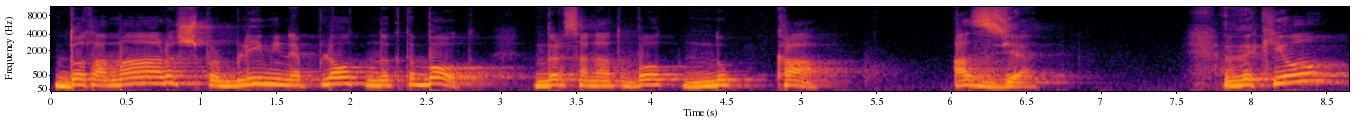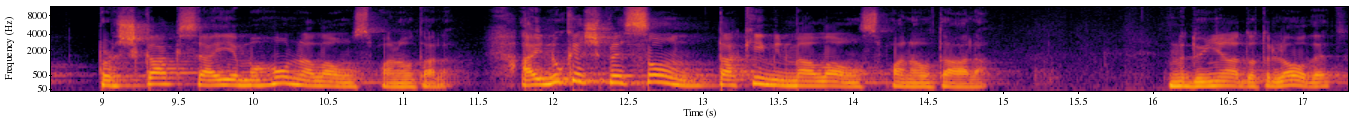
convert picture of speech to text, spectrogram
do ta marrë shpërblimin e plotë në këtë botë, ndërsa në atë botë nuk ka asgjë. Dhe kjo për shkak se ai e mohon Allahun subhanahu wa taala. Ai nuk e shpreson takimin me Allahun subhanahu wa taala. Në dynja do të lodhet,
